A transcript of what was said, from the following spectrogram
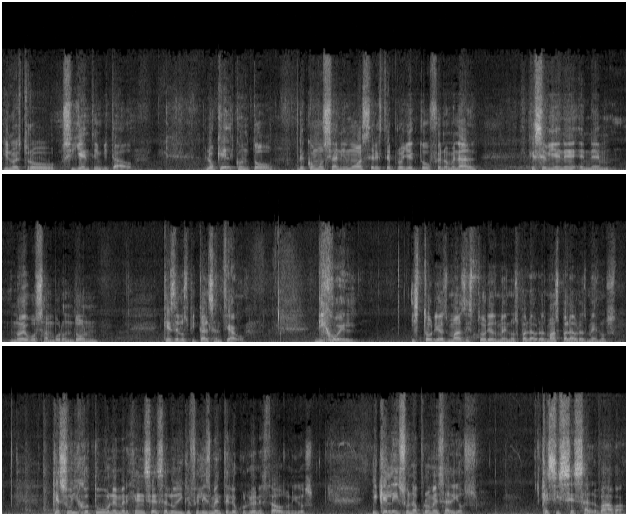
y nuestro siguiente invitado. Lo que él contó de cómo se animó a hacer este proyecto fenomenal que se viene en em, Nuevo San Borondón, que es del Hospital Santiago. Dijo él, historias más, historias menos, palabras más, palabras menos, que su hijo tuvo una emergencia de salud y que felizmente le ocurrió en Estados Unidos. Y que le hizo una promesa a Dios, que si se salvaba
